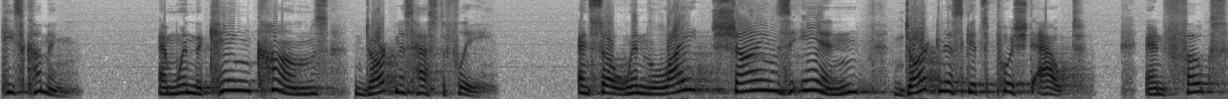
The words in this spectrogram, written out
he's coming. And when the king comes, darkness has to flee. And so when light shines in, darkness gets pushed out. And folks,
